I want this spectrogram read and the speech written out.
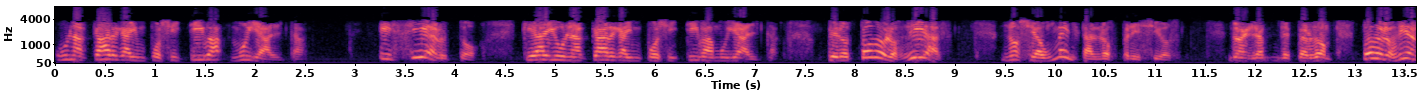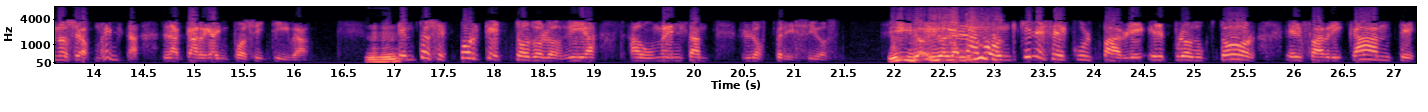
una carga impositiva muy alta. Es cierto que hay una carga impositiva muy alta, pero todos los días no se aumentan los precios. No, perdón, todos los días no se aumenta la carga impositiva. Entonces, ¿por qué todos los días aumentan los precios? ¿Y, ¿Quién es el culpable? ¿El productor, el fabricante,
